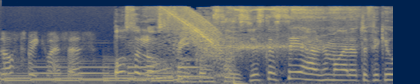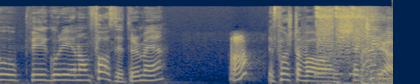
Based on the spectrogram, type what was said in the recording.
Lost Frequencies. och så Lost Frequencies. Vi ska se här hur många rätt du fick ihop. Vi går igenom facit. Är du med? Mm. Det första var Shakira.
